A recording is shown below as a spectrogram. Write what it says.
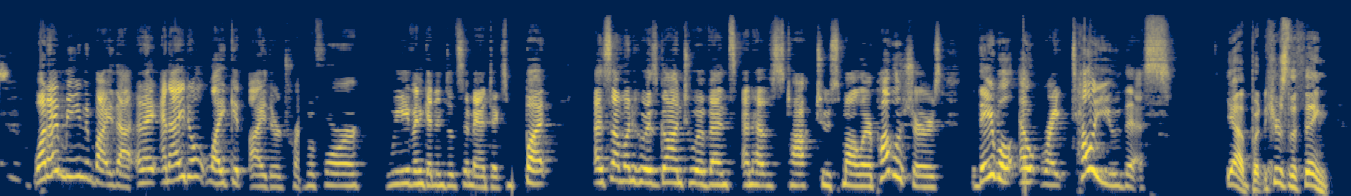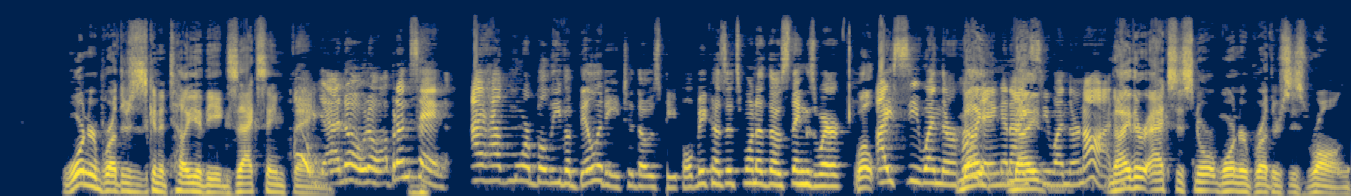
what I mean by that, and I and I don't like it either. Trent, before we even get into the semantics, but as someone who has gone to events and has talked to smaller publishers, they will outright tell you this. Yeah, but here's the thing. Warner Brothers is gonna tell you the exact same thing. Oh thing. yeah, no, no, but I'm mm-hmm. saying I have more believability to those people because it's one of those things where Well, I see when they're Ni- hurting and I see when they're not. neither Aksys nor Warner Brothers is wrong,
